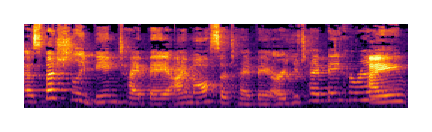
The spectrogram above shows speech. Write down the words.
especially being type A? I'm also type A. Are you type A, Corinne? I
